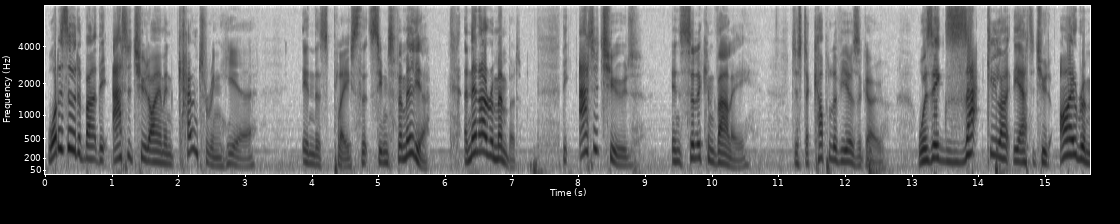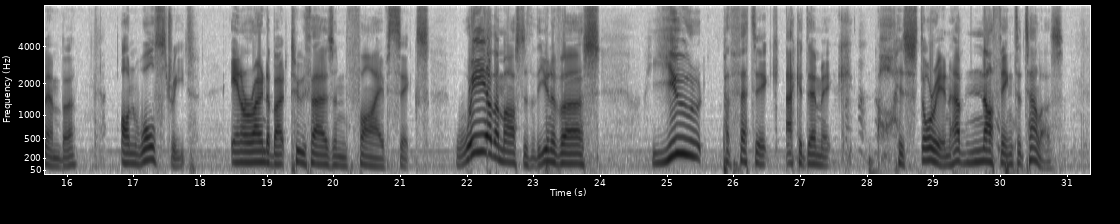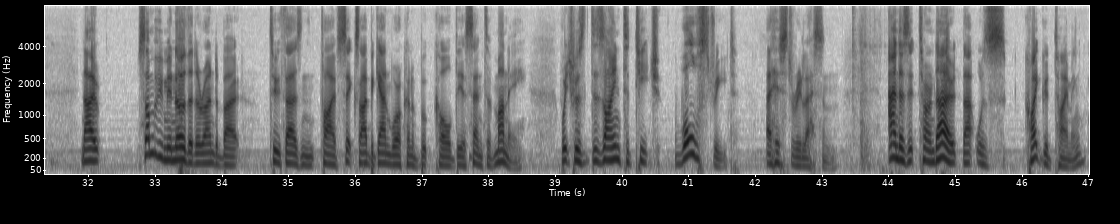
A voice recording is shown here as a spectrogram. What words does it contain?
What is it about the attitude I am encountering here in this place that seems familiar? And then I remembered the attitude in Silicon Valley just a couple of years ago was exactly like the attitude I remember on Wall Street in around about 2005 6. We are the masters of the universe. You pathetic academic oh, historian have nothing to tell us. Now, some of you may know that around about 2005 6, I began work on a book called The Ascent of Money, which was designed to teach Wall Street a history lesson. And as it turned out, that was quite good timing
